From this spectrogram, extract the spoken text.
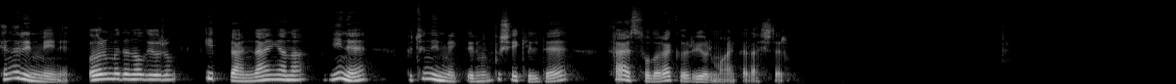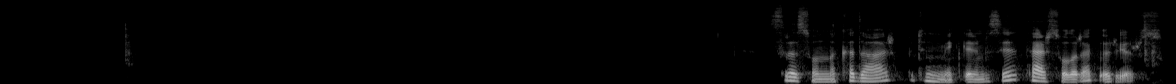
Kenar ilmeğini örmeden alıyorum. İp benden yana. Yine bütün ilmeklerimi bu şekilde ters olarak örüyorum arkadaşlarım. Sıra sonuna kadar bütün ilmeklerimizi ters olarak örüyoruz.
